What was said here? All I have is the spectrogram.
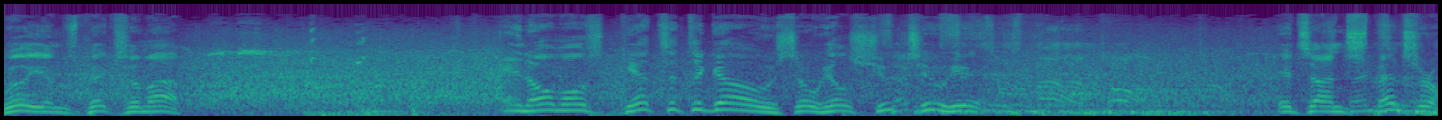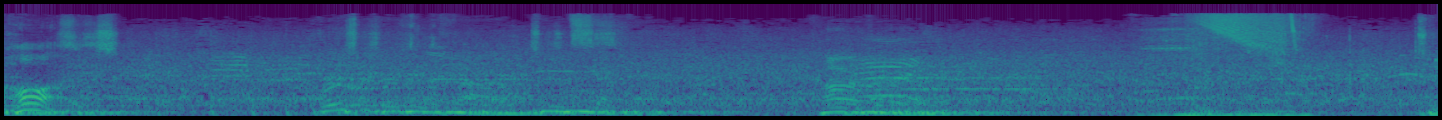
Williams picks him up. And almost gets it to go, so he'll shoot two here. It's on Spencer Hawes. First foul. Two.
